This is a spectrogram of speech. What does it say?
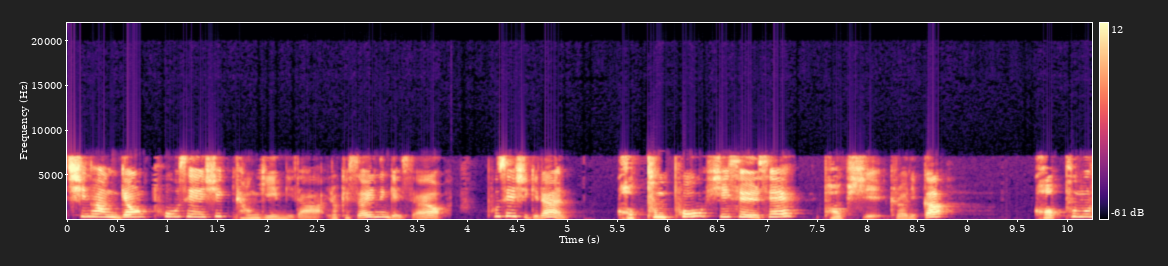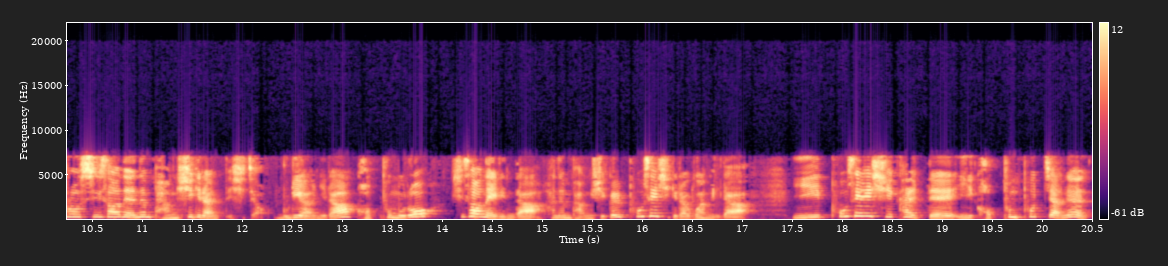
친환경 포세식 변기입니다. 이렇게 써 있는 게 있어요. 포세식이란 거품포, 씻을 새, 법시. 그러니까 거품으로 씻어내는 방식이란 뜻이죠. 물이 아니라 거품으로 씻어내린다 하는 방식을 포세식이라고 합니다. 이 포세식 할 때 이 거품 포자는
